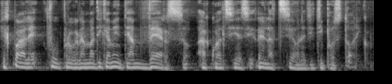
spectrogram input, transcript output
il quale fu programmaticamente avverso a qualsiasi relazione di tipo storico.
